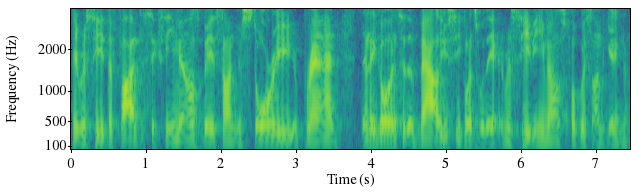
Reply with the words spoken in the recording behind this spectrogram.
they receive the five to six emails based on your story, your brand. Then they go into the value sequence where they receive emails focused on getting the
